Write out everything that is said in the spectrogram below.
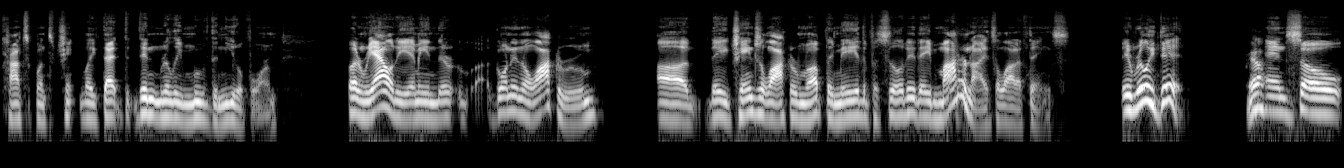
consequence. of change Like that didn't really move the needle for him. But in reality, I mean, they're uh, going in the locker room. Uh, they changed the locker room up. They made the facility. They modernized a lot of things. They really did. Yeah. And so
